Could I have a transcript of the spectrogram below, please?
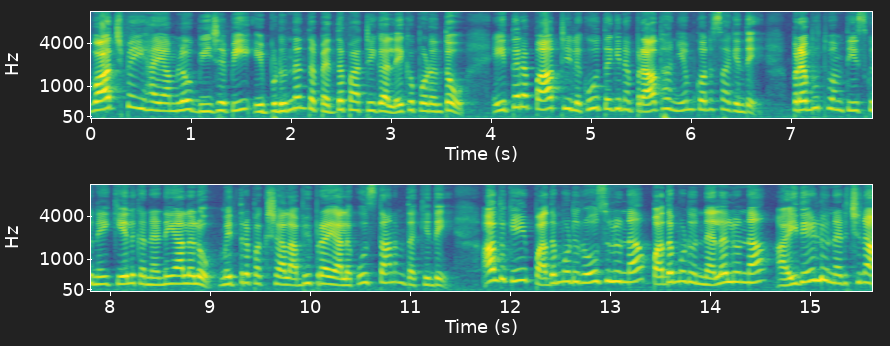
వాజ్పేయి హయాంలో బీజేపీ ఇప్పుడున్నంత పెద్ద పార్టీగా లేకపోవడంతో ఇతర పార్టీలకు తగిన ప్రాధాన్యం కొనసాగింది. ప్రభుత్వం తీసుకునే కీలక నిర్ణయాలలో మిత్రపక్షాల అభిప్రాయాలకు స్థానం దక్కింది. అందుకే పదమూడు రోజులున్నా పదమూడు నెలలున్నా ఐదేళ్ళు నడిచినా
